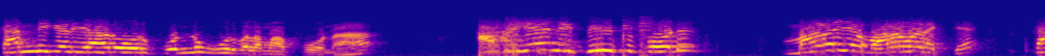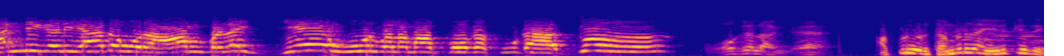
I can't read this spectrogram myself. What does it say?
கன்னிகளியாத ஒரு பொண்ணு ஊர்வலமா போனா அதையே நீ திருப்பி போடு. மழைய வரவழைக்க கன்னிகளியாத ஒரு ஆம்பளை ஏன் ஊர்வலமா போக கூடாது போகலாங்க. அப்படி ஒரு சம்பிரதாயம் இருக்குது.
